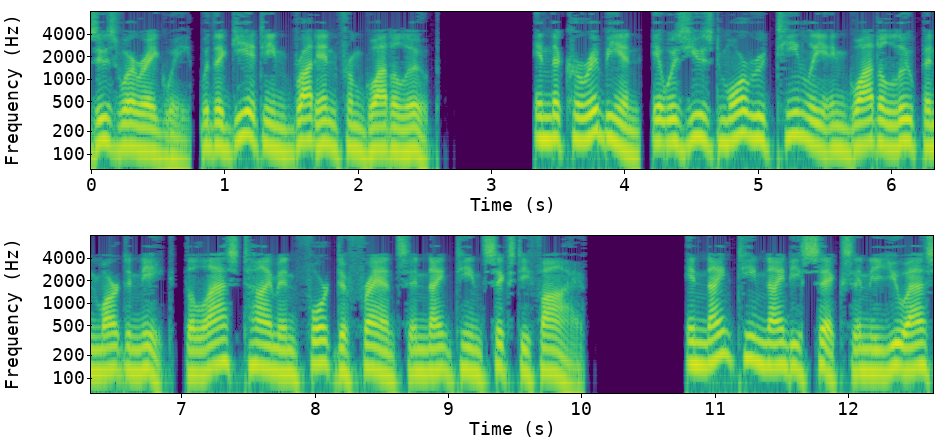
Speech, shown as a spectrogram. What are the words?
Zuzueregui, with a guillotine brought in from Guadeloupe. In the Caribbean, it was used more routinely in Guadeloupe and Martinique, the last time in Fort-de-France in 1965. In 1996 in the U.S.,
